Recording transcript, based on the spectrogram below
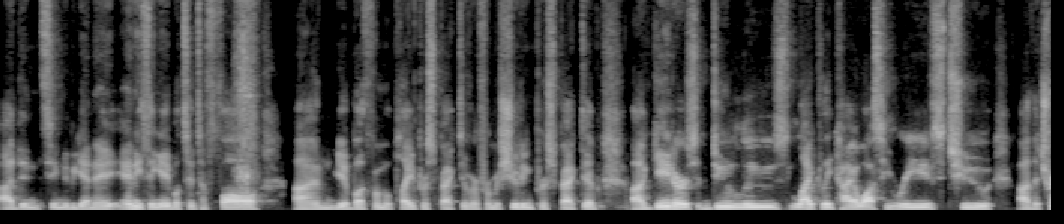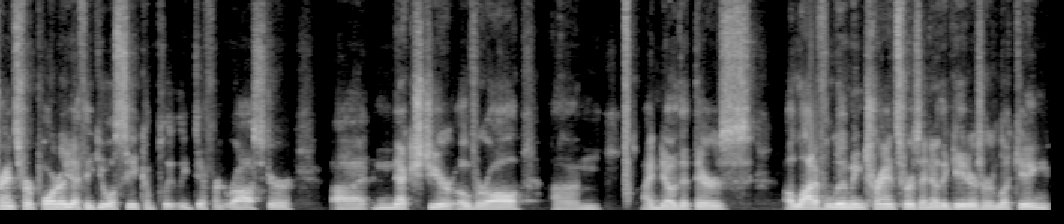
uh, didn't seem to be getting a, anything able to to fall. Um, you know, both from a play perspective or from a shooting perspective. Uh, Gators do lose likely Kowacie Reeves to uh, the transfer portal. I think you will see a completely different roster uh, next year overall. Um, I know that there's a lot of looming transfers. I know the Gators are looking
